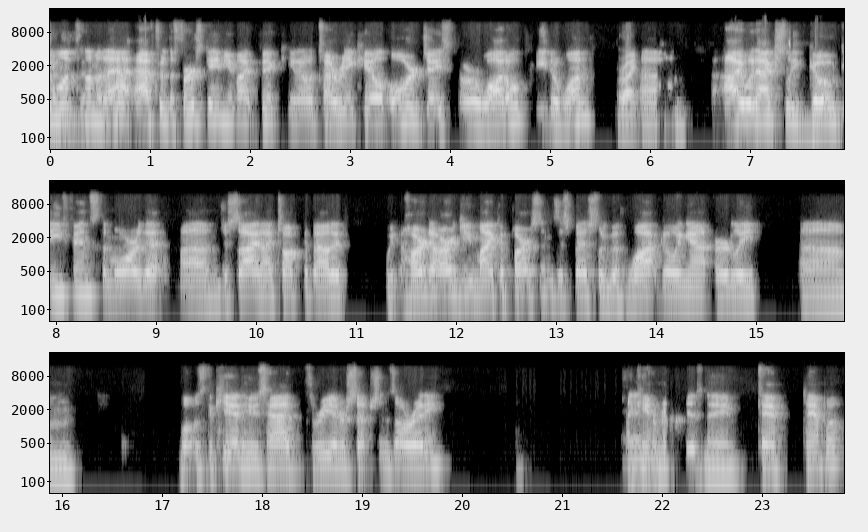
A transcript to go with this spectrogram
Parsons. wants is- some of that? After the first game, you might pick, you know, Tyreek Hill or Jason or Waddle, either one. right. Um, I would actually go defense the more that um, Josiah and I talked about it. We, hard to argue Micah Parsons, especially with Watt going out early. Um, what was the kid who's had three interceptions already? I can't remember his name. Tam- Tampa?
